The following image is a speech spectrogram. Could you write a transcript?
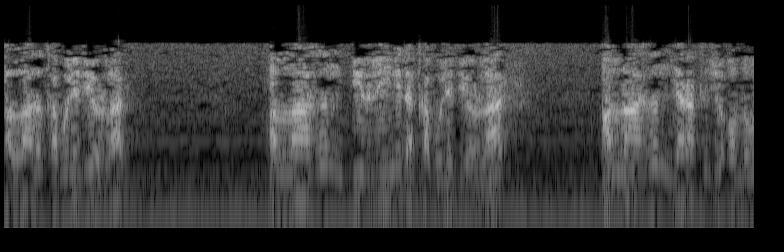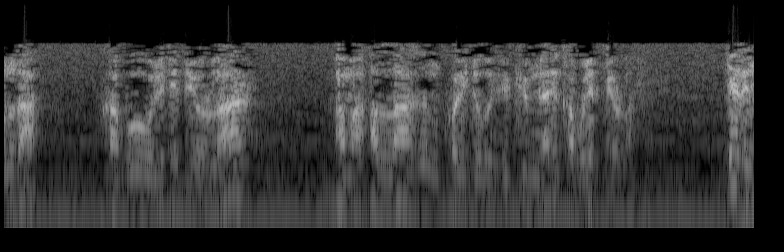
Allah'ı kabul ediyorlar. Allah'ın birliğini de kabul ediyorlar. Allah'ın yaratıcı olduğunu da kabul ediyorlar. Ama Allah'ın koyduğu hükümleri kabul etmiyorlar. Gelin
